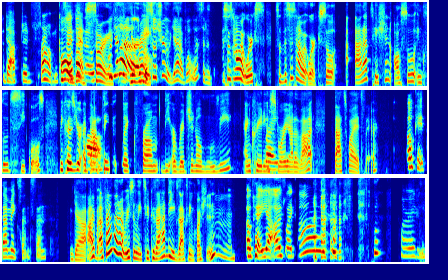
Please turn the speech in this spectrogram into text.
adapted from? Oh I thought yes, was- sorry. Oh yeah, You're right. That's so true. Yeah. What was it? This is how it works. So this is how it works. So adaptation also includes sequels because you're Ah. adapting like from the original movie and creating a story out of that. That's why it's there. Okay, that makes sense then. Yeah, I I found that out recently too because I had the exact same question. Hmm. Okay, yeah, I was like, oh, alrighty.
